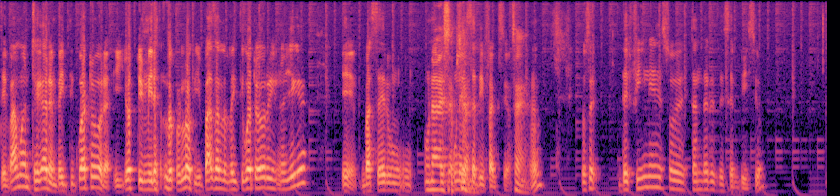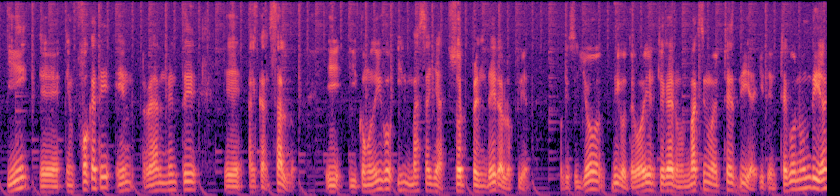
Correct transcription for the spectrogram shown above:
te vamos a entregar en 24 horas y yo estoy mirando el reloj y pasan las 24 horas y no llega, eh, va a ser una, insatisfacción. ¿ah? Entonces, define esos estándares de servicio y eh, enfócate en realmente eh, alcanzarlo. Y, como digo, ir más allá, sorprender a los clientes. Porque si yo digo, te voy a entregar un máximo de tres días y te entrego en un día,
